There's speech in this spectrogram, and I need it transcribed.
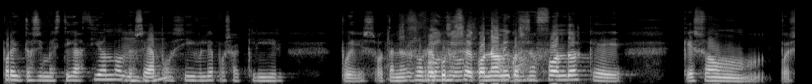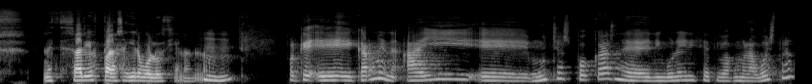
proyectos de investigación donde sea posible pues adquirir pues obtener esos, recursos económicos, esos fondos que, que, son pues necesarios para seguir evolucionando. Porque, eh, Carmen, ¿hay eh, muchas, pocas, eh, ninguna iniciativa como la vuestra?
